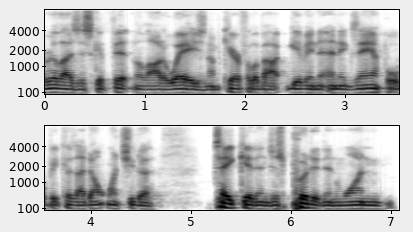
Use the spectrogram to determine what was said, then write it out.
I realize this could fit in a lot of ways, and I'm careful about giving an example because I don't want you to take it and just put it in one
